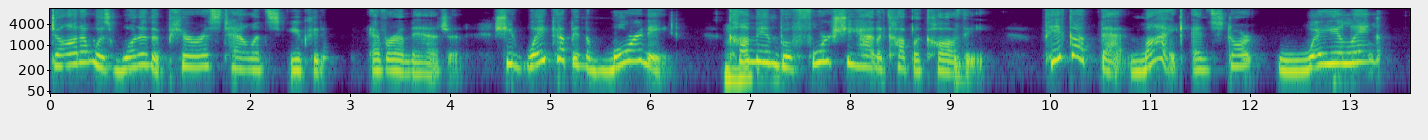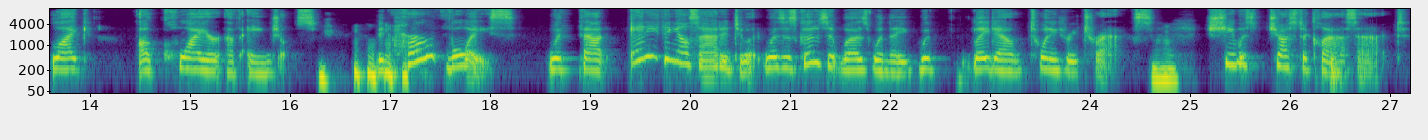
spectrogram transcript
Donna was one of the purest talents you could ever imagine. She'd wake up in the morning, mm-hmm. come in before she had a cup of coffee, pick up that mic and start wailing like a choir of angels. I mean, her voice, without anything else added to it, was as good as it was when they would lay down 23 tracks. Mm-hmm. She was just a class act.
